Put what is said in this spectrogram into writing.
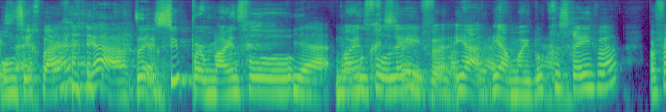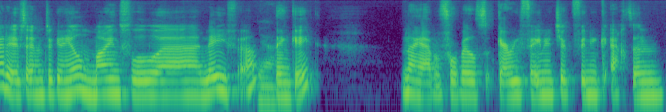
onzichtbaar. Ja, is super mindful, Ja, mindful leven. Ja, ja, mooi boek geschreven. Maar verder heeft zij natuurlijk een heel mindful eh, leven, denk ik. Nou ja, bijvoorbeeld Gary Vaynerchuk vind ik echt een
